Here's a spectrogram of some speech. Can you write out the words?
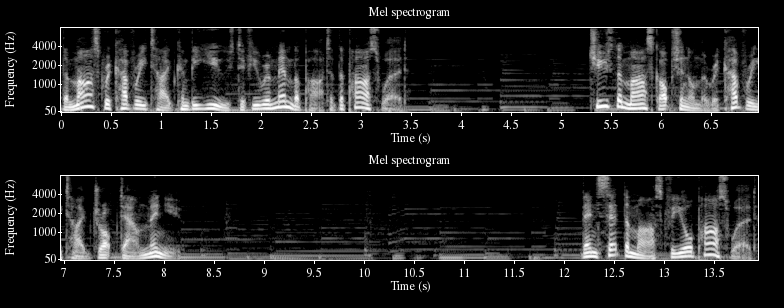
The mask recovery type can be used if you remember part of the password. Choose the mask option on the Recovery Type drop-down menu. Then set the mask for your password.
